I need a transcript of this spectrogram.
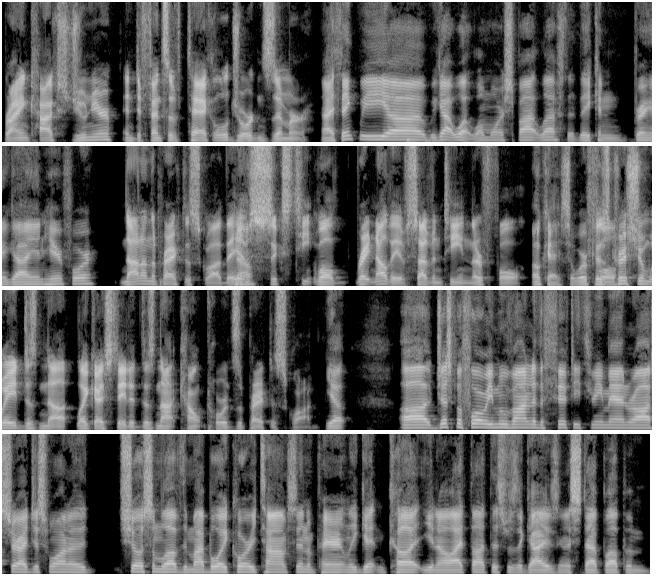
Brian Cox Jr., and defensive tackle Jordan Zimmer. I think we uh we got what one more spot left that they can bring a guy in here for. Not on the practice squad. They No? have 16. Well, right now they have 17. They're full. Okay, so we're Because. Christian Wade does not, like I stated, does not count towards the practice squad. Yep. Uh, just before we move on to the 53 man roster, I just want to show some love to my boy Corey Thompson. Apparently getting cut. You know, I thought this was a guy who's going to step up and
